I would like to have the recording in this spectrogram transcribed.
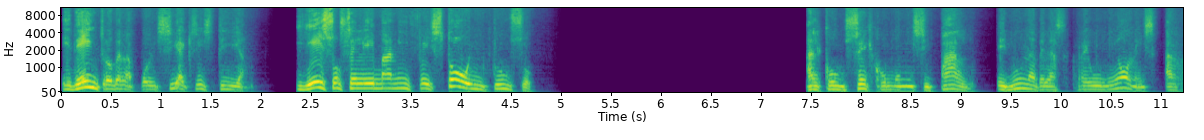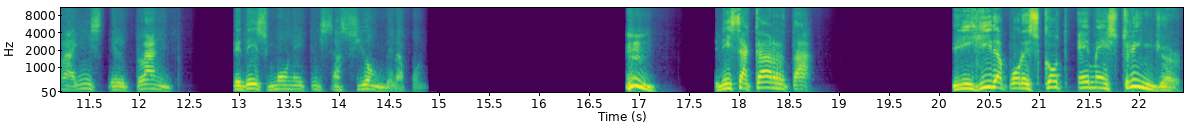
que dentro de la policía existían. Y eso se le manifestó incluso al Consejo Municipal en una de las reuniones a raíz del plan de desmonetización de la policía. En esa carta dirigida por Scott M. Stringer,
